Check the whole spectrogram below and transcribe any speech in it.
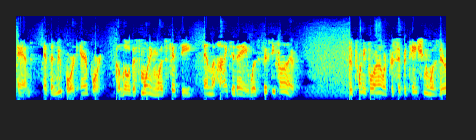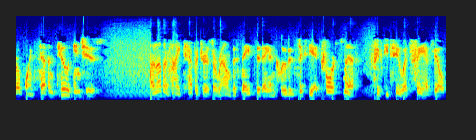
And at the Newport Airport, the low this morning was 50, and the high today was 55. The 24-hour precipitation was 0.72 inches. Another high temperatures around the state today included 60 at Fort Smith, 52 at Fayetteville,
